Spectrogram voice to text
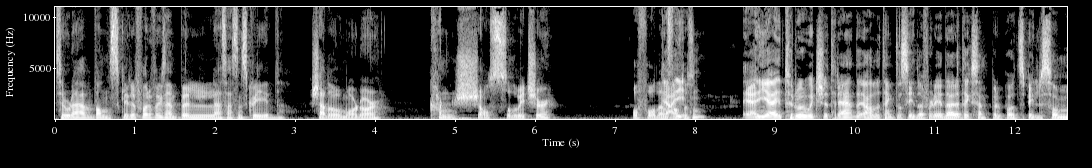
Tror det er vanskeligere for f.eks. Assassin's Creed, Shadow of Mordor, kanskje også The Witcher, å få den Ja, statusen? Jeg, jeg tror Witcher 3 Jeg hadde tenkt å si det, fordi det er et eksempel på et spill som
